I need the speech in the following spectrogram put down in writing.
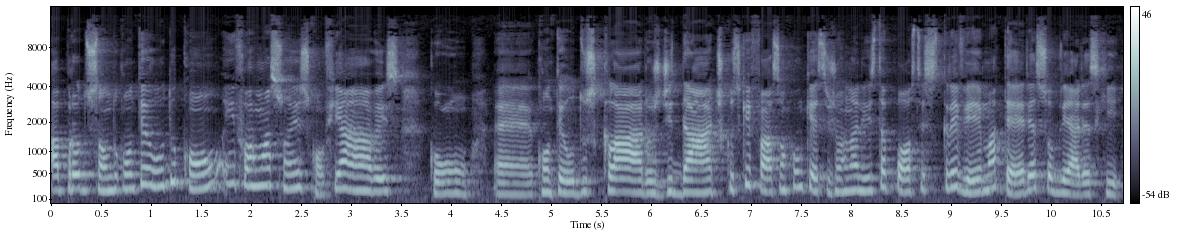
a produção do conteúdo com informações confiáveis, com é, conteúdos claros, didáticos, que façam com que esse jornalista possa escrever matérias sobre áreas que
